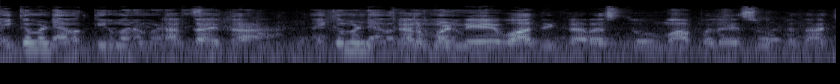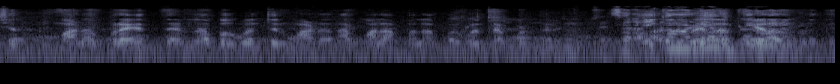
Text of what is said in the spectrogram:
ಹೈಕಮಾಂಡ್ ಯಾವಾಗ ತೀರ್ಮಾನ ಅರ್ಥ ಮಾಡುತ್ತೆ ಆಯ್ತಾ? ಹೈಕಮಾಂಡ್ ಯಾವಾಗ ಕರ್ಮಣ್ಯೇ ವಾದಿಕಾರಸ್ತು ಮಾಪಲೇಸು ಕದಾಚನ ಮಾಡೋ ಪ್ರಯತ್ನ ಎಲ್ಲ ಭಗವಂತನ ಮಾಡೋಣ ಫಲ ಫಲ ಭಗವಂತ ಕೊಡ್ತಾರೆ. ಸರ್ ಹೈಕಮಾಂಡ್ ಯಾವಾಗ ತೀರ್ಮಾನ ಕೊಡುತ್ತೆ?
